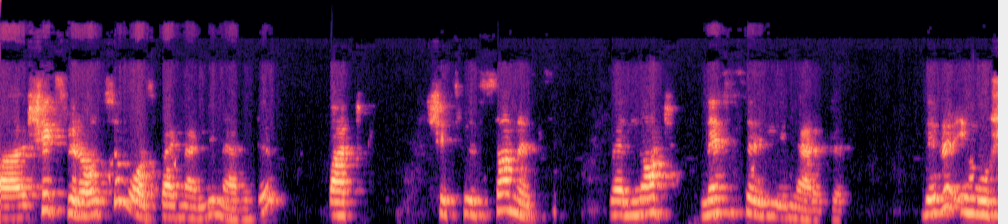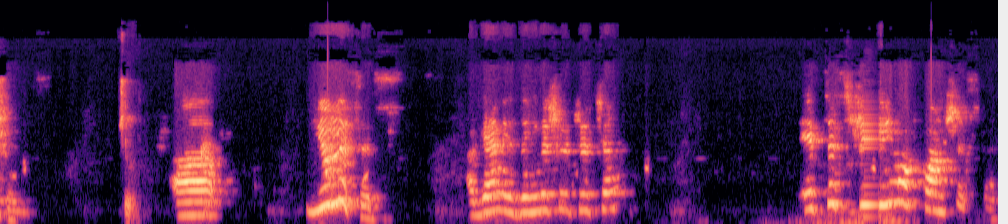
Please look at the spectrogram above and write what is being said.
Uh, Shakespeare also was primarily narrative, but Shakespeare's sonnets were not necessarily narrative. They were emotions. True. Uh, Ulysses, again, is English literature. It's a stream of consciousness.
